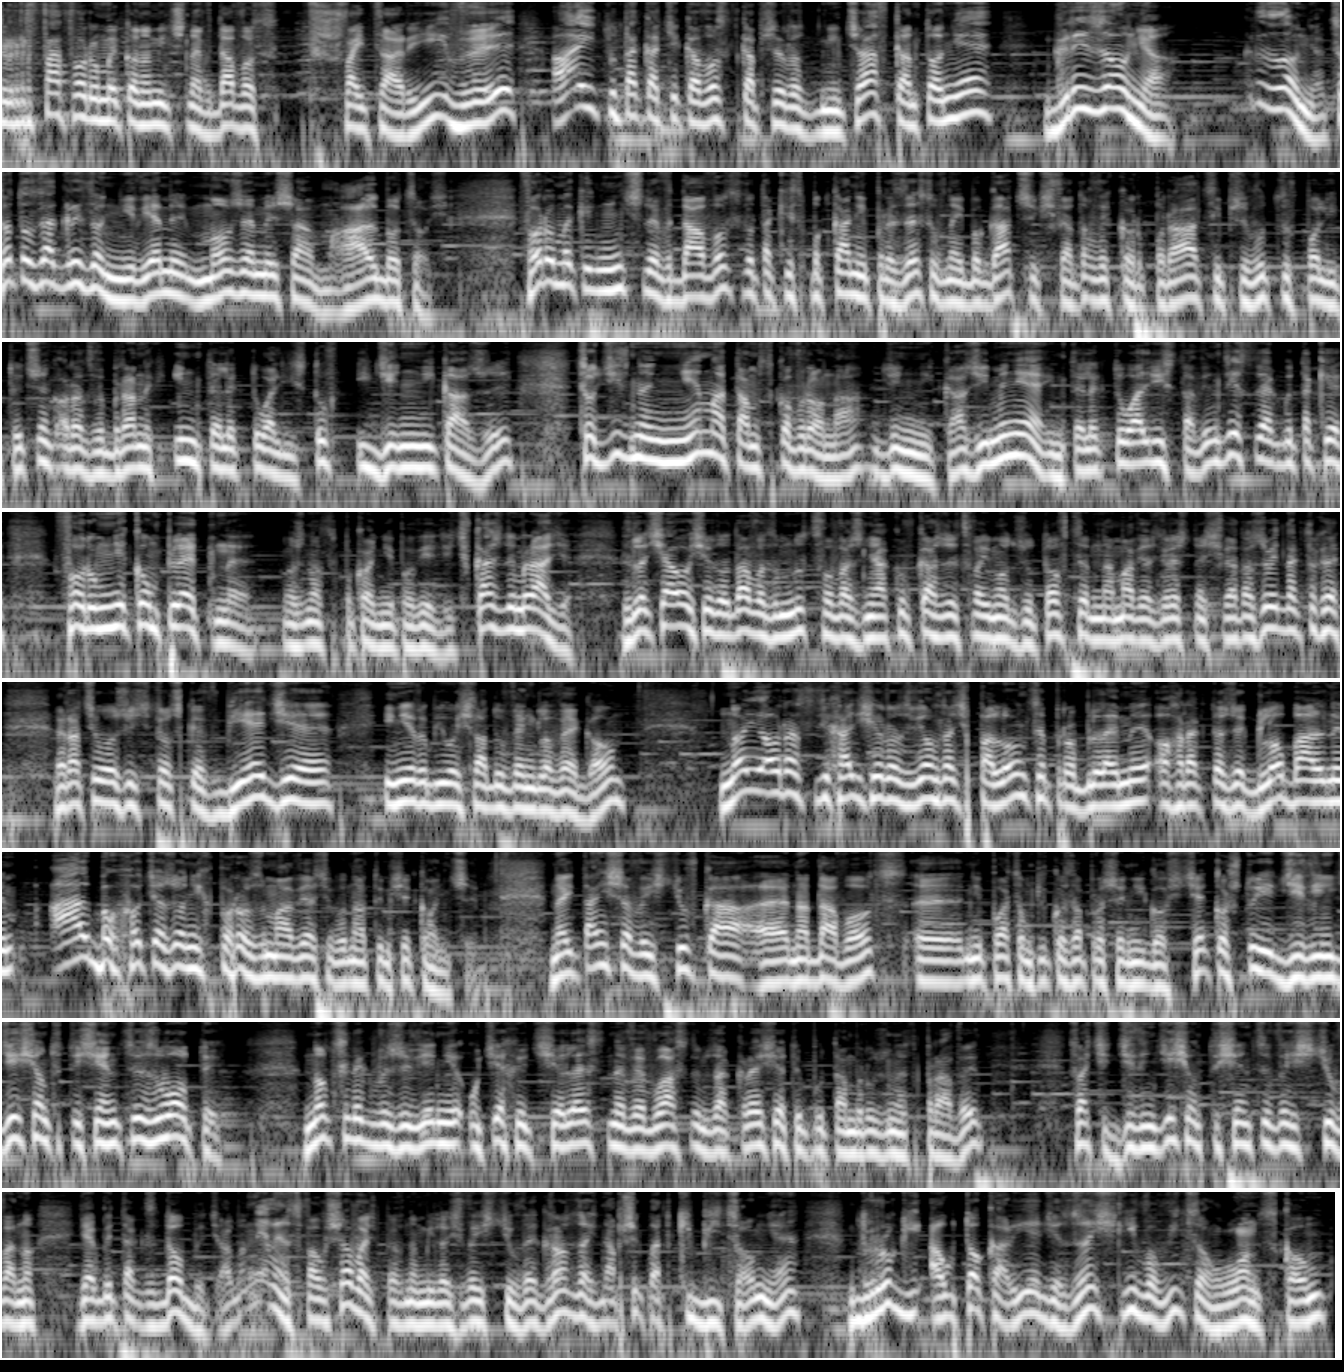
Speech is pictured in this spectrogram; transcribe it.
Trwa forum ekonomiczne w Davos w Szwajcarii. Wy, a i tu taka ciekawostka przyrodnicza, w kantonie Gryzonia. Gryzonia. Co to za gryzoń? Nie wiemy. Może mysza albo coś. Forum ekonomiczne w Davos to takie spotkanie prezesów najbogatszych światowych korporacji, przywódców politycznych oraz wybranych intelektualistów i dziennikarzy. Co dziwne, nie ma tam Skowrona, dziennikarz, i mnie, intelektualista, więc jest to jakby takie forum niekompletne, można spokojnie powiedzieć. W każdym razie zleciało się do Davos mnóstwo ważniaków, każdy swoim odrzutowcem, namawiać resztę świata, żeby jednak trochę raczyło żyć troszkę w biedzie nie robiło śladu węglowego. No i oraz zjechali się rozwiązać palące problemy o charakterze globalnym, albo chociaż o nich porozmawiać, bo na tym się kończy. Najtańsza wejściówka e, na Davos, e, nie płacą tylko zaproszeni goście, kosztuje 90 tysięcy złotych. Nocleg, wyżywienie, uciechy cielesne we własnym zakresie, typu tam różne sprawy. Słuchajcie, 90 tysięcy wejściuwa, no jakby tak zdobyć, albo nie wiem, sfałszować pewną ilość wejściówek, rozdać na przykład kibicom, nie? Drugi autokar jedzie ze Śliwowicą Łącką,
